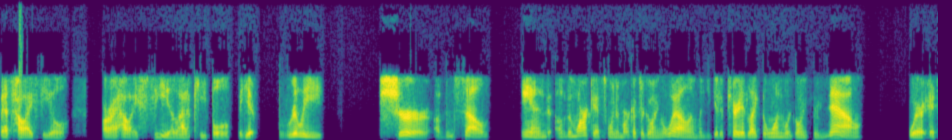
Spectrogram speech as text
that's how I feel, or how I see a lot of people. They get really sure of themselves and of the markets when the markets are going well. And when you get a period like the one we're going through now, where it's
